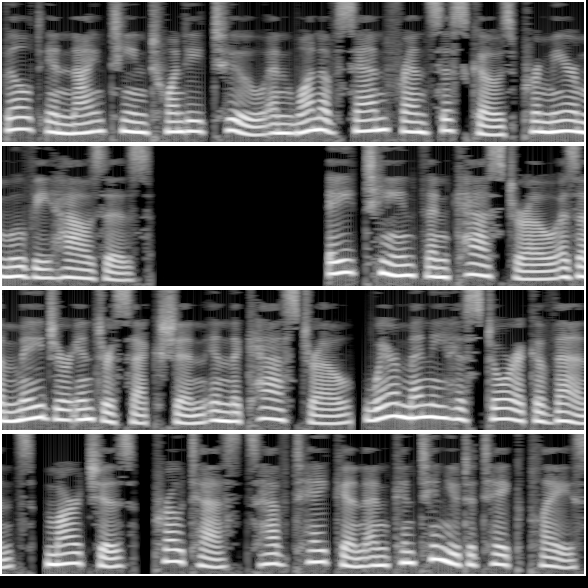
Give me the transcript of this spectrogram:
built in 1922 and one of San Francisco's premier movie houses. 18th and Castro is a major intersection in the Castro, where many historic events, marches, protests have taken and continue to take place.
